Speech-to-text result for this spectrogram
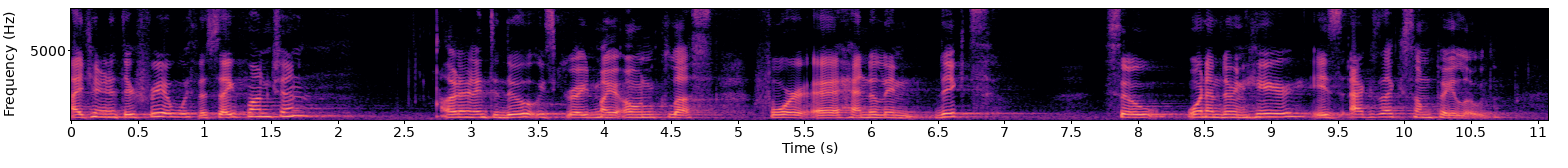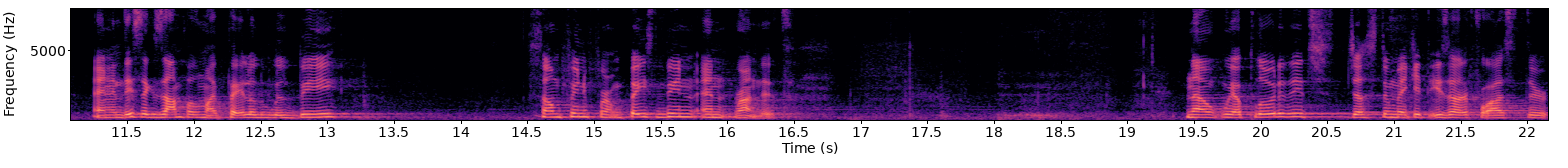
I can interfere with the save function. All I need to do is create my own class for uh, handling dicts. So what I'm doing here is exec some payload. And in this example, my payload will be something from Pastebin and run it. Now, we uploaded it just to make it easier for us to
